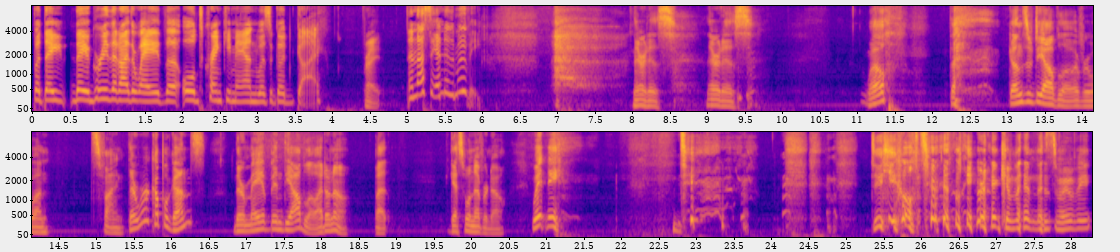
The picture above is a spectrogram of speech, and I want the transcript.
but they they agree that either way, the old cranky man was a good guy. Right. And that's the end of the movie. There it is. There it is. Well, Guns of Diablo, everyone. It's fine. There were a couple guns. There may have been Diablo. I don't know, but I guess we'll never know. Whitney, do, do you ultimately recommend this movie?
